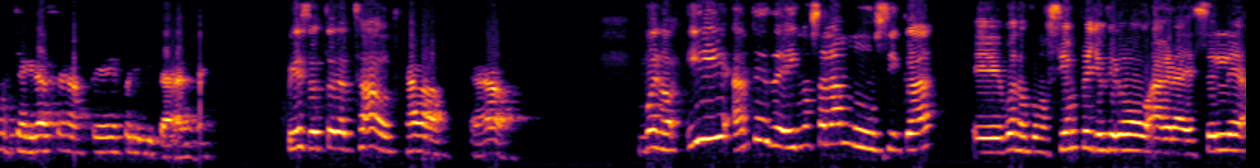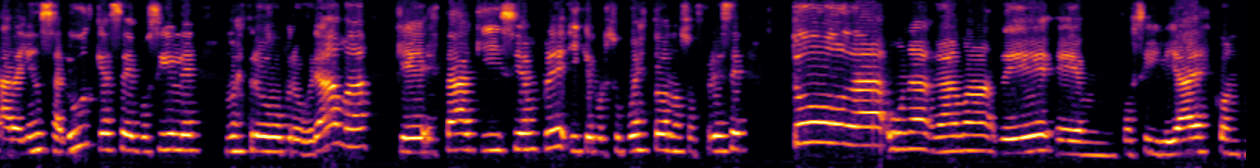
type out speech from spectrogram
Muchas gracias a ustedes por invitarme. Cuídese, doctora. Chao. Chao. Chao. Bueno, y antes de irnos a la música, eh, bueno, como siempre, yo quiero agradecerle a Rayen Salud que hace posible nuestro programa, que está aquí siempre y que por supuesto nos ofrece toda una gama de em, posibilidades con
